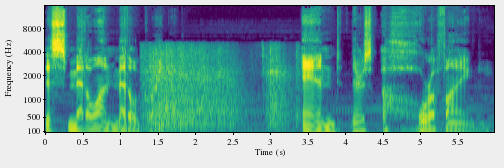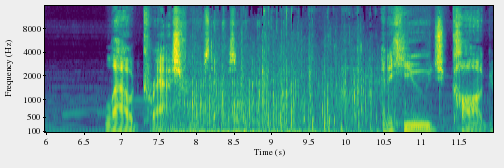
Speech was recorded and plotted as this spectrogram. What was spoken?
this metal on metal grinding. And there's a horrifying loud crash from upstairs. And a huge cog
